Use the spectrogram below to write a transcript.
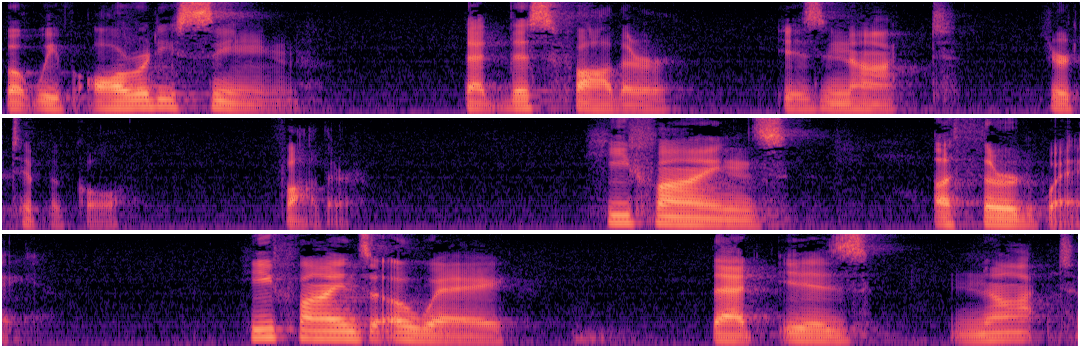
But we've already seen that this father is not your typical father. He finds a third way. He finds a way that is not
